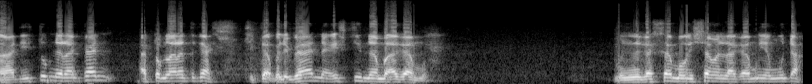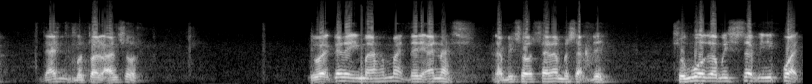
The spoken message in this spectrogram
Hadis itu menerangkan atau melarang tegas sikap berlebihan dan ekstrim dalam agama. Menegaskan bahawa Islam adalah agama yang mudah dan betul ansur. Diwakilkan dari Imam Ahmad dari Anas. Nabi SAW bersabda, Sungguh agama Islam ini kuat,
